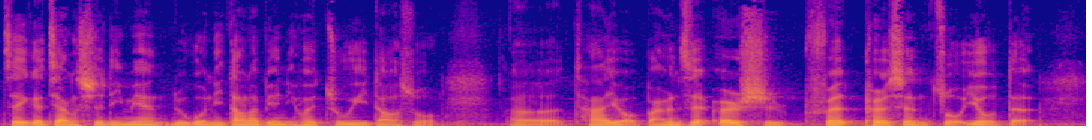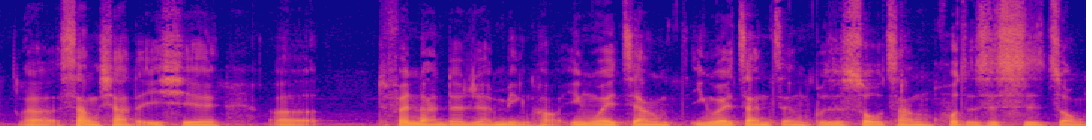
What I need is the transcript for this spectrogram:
这个将士里面，如果你到那边，你会注意到说，呃，他有百分之二十分 percent 左右的，呃，上下的一些呃芬兰的人民哈，因为这样，因为战争不是受伤或者是失踪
